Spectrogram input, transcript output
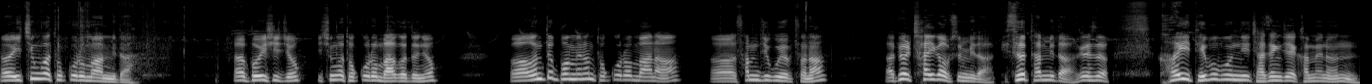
어, 이 친구가 독고로마입니다. 아, 보이시죠? 이 친구가 독고로마거든요. 어, 언뜻 보면은 독고로마나 어, 삼지구엽초나 아, 별 차이가 없습니다. 비슷합니다. 그래서 거의 대부분 이 자생제에 가면은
